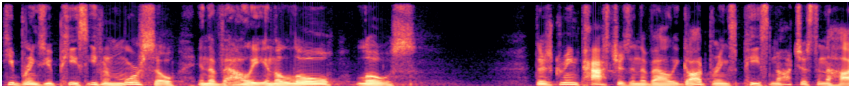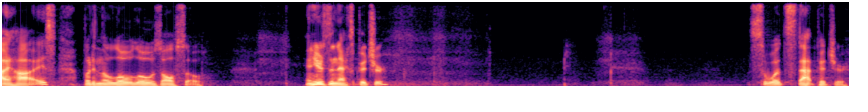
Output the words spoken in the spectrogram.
He brings you peace even more so in the valley, in the low lows. There's green pastures in the valley. God brings peace not just in the high highs, but in the low lows also. And here's the next picture. So, what's that picture?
